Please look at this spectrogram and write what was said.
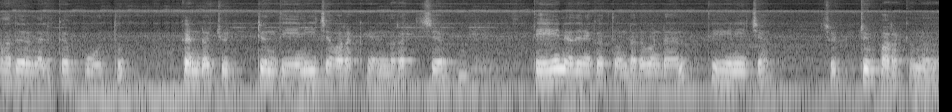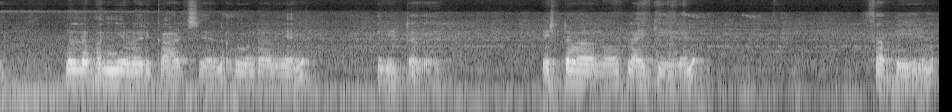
അതുകളൊക്കെ പൂത്തു. കണ്ടോ? ചുറ്റും തേനീച്ച വറക്കെ നിറച്ച് തേൻ അതിനകത്തുണ്ട്. അതുകൊണ്ടാണ് തേനീച്ച ചുറ്റും പറക്കുന്നത്. നല്ല ഭംഗിയുള്ള ഒരു കാഴ്ചയാണ്. അതുകൊണ്ടാണ് ഞാൻ ഇതിട്ടത് ഇഷ്ടമാകുന്നവർ ലൈക്ക് ചെയ്യണം. സബ് ചെയ്യണം.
